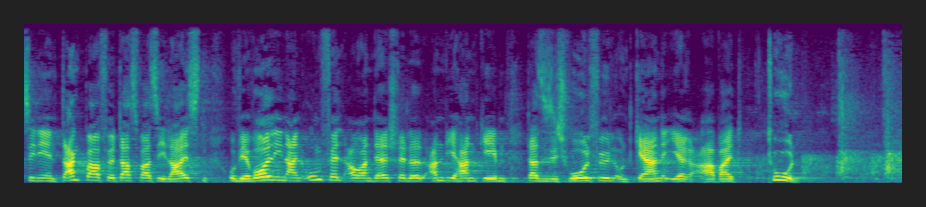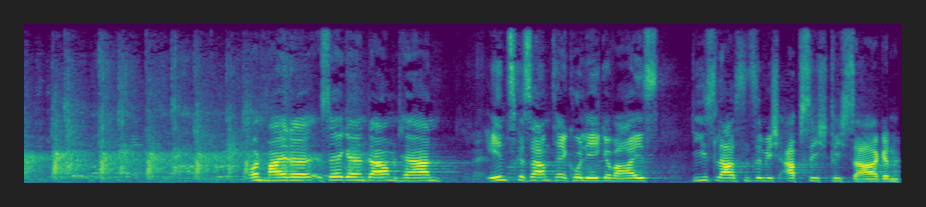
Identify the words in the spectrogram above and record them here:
sind ihnen dankbar für das, was sie leisten, und wir wollen ihnen ein Umfeld auch an der Stelle an die Hand geben, dass sie sich wohlfühlen und gerne ihre Arbeit tun. Meine sehr geehrten Damen und Herren, insgesamt, Herr Kollege Weiß, dies lassen Sie mich absichtlich sagen.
